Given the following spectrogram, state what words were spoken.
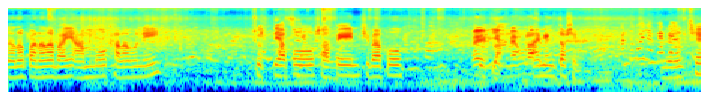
দেবো। নানা ভাই আম্মু খালামুনি সত্যি আপু সাফিন শিবাপু। আই মিন তসিন। হচ্ছে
